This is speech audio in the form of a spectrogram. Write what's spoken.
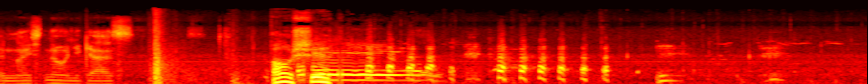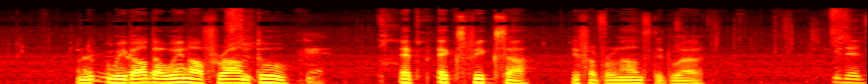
Been nice knowing you guys. Oh shit! And we got the win of round two. Ep Xfixa, if I pronounced it well. You did.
